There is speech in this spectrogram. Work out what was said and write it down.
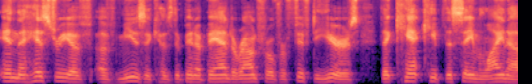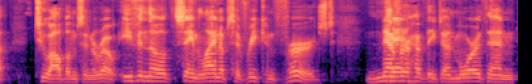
in the history of, of music has there been a band around for over 50 years that can't keep the same lineup two albums in a row. Even though same lineups have reconverged never yeah. have they done more than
